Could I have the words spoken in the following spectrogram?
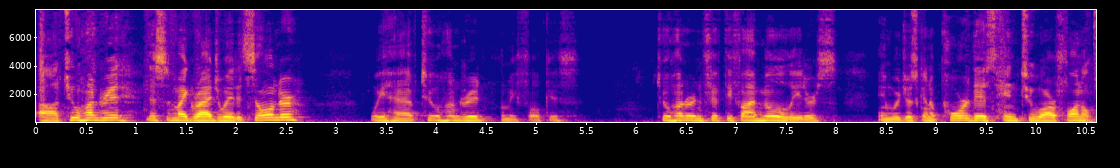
uh, 200, this is my graduated cylinder. We have 200, let me focus, 255 milliliters. And we're just gonna pour this into our funnel.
